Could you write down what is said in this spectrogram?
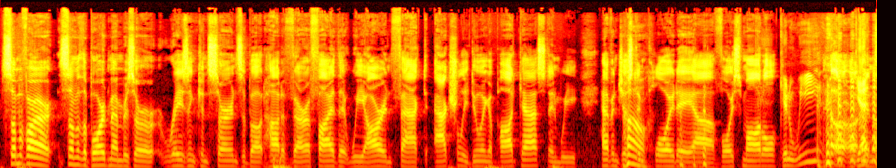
some of our some of the board members are raising concerns about how to verify that we are in fact actually doing a podcast and we haven't just Oh. employed a uh, voice model. Can we Uh, get to uh,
